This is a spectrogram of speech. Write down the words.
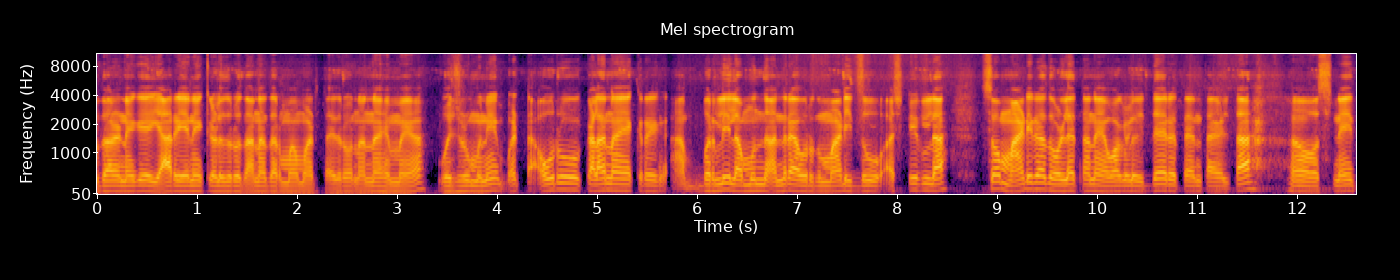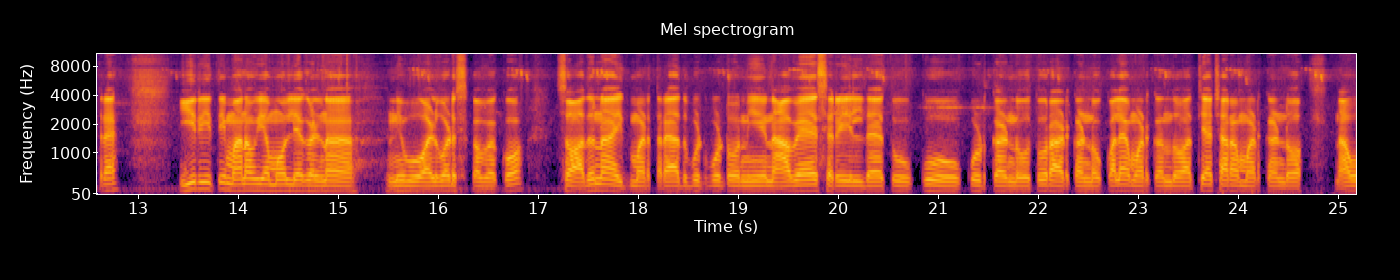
ಉದಾಹರಣೆಗೆ ಯಾರು ಏನೇ ಕೇಳಿದ್ರು ದಾನ ಧರ್ಮ ಮಾಡ್ತಾಯಿದ್ರು ನನ್ನ ಹೆಮ್ಮೆಯ ವಜ್ರಮುನಿ, ಬಟ್ ಅವರು ಕಳನಾಯಕರಿಗೆ ಬರಲಿಲ್ಲ ಮುಂದೆ, ಅಂದರೆ ಅವ್ರದ್ದು ಮಾಡಿದ್ದು ಅಷ್ಟಿರಲಿಲ್ಲ. ಸೊ ಮಾಡಿರೋದು ಒಳ್ಳೆತನ ಯಾವಾಗಲೂ ಇದ್ದೇ ಇರುತ್ತೆ ಅಂತ ಹೇಳ್ತಾ ಸ್ನೇಹಿತರೆ, ಈ ರೀತಿ ಮಾನವೀಯ ಮೌಲ್ಯಗಳನ್ನ ನೀವು ಅಳವಡಿಸ್ಕೋಬೇಕು. ಸೊ ಅದನ್ನು ಇದು ಮಾಡ್ತಾರೆ. ಅದು ಬಿಟ್ಬಿಟ್ಟು ನೀ ನಾವೇ ಸರಿ ಇಲ್ಲದೆ ತೂ ಕೂ ಕೂಡ್ಕೊಂಡು, ತೂರಾಡ್ಕೊಂಡು, ಕೊಲೆ ಮಾಡ್ಕೊಂಡು, ಅತ್ಯಾಚಾರ ಮಾಡ್ಕೊಂಡು ನಾವು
